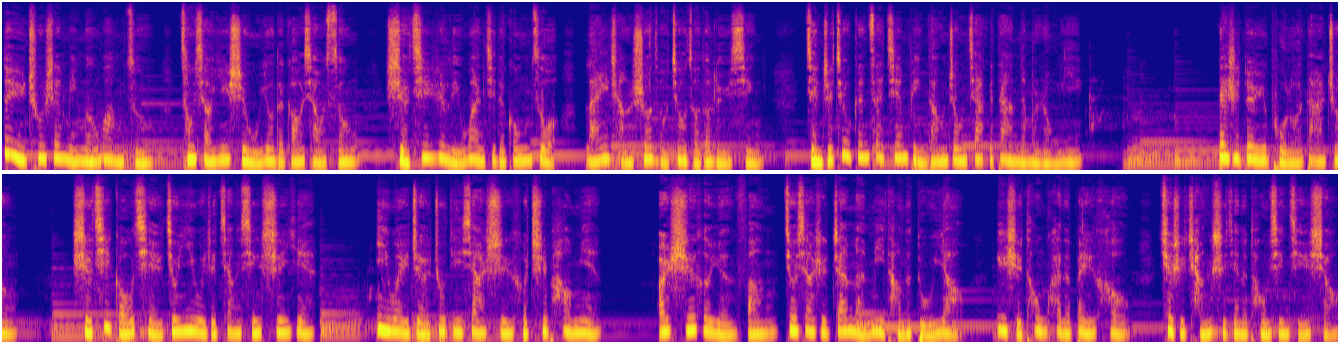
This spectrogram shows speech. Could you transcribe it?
对于出身名门望族、从小衣食无忧的高晓松。舍弃日理万机的工作，来一场说走就走的旅行，简直就跟在煎饼当中加个蛋那么容易。但是对于普罗大众，舍弃苟且就意味着降薪失业，意味着住地下室和吃泡面，而诗和远方就像是沾满蜜糖的毒药，一时痛快的背后却是长时间的痛心疾首。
